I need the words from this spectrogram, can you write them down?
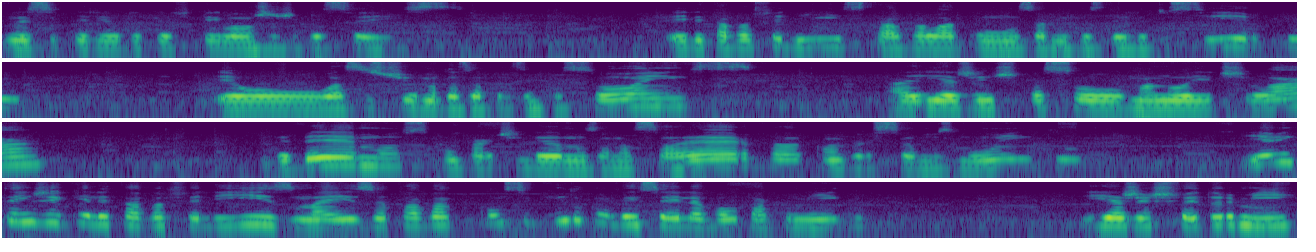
nesse período que eu fiquei longe de vocês. Ele estava feliz, estava lá com os amigos dele do circo. Eu assisti uma das apresentações. Aí a gente passou uma noite lá, bebemos, compartilhamos a nossa erva, conversamos muito. E eu entendi que ele estava feliz, mas eu estava conseguindo convencer ele a voltar comigo. E a gente foi dormir.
